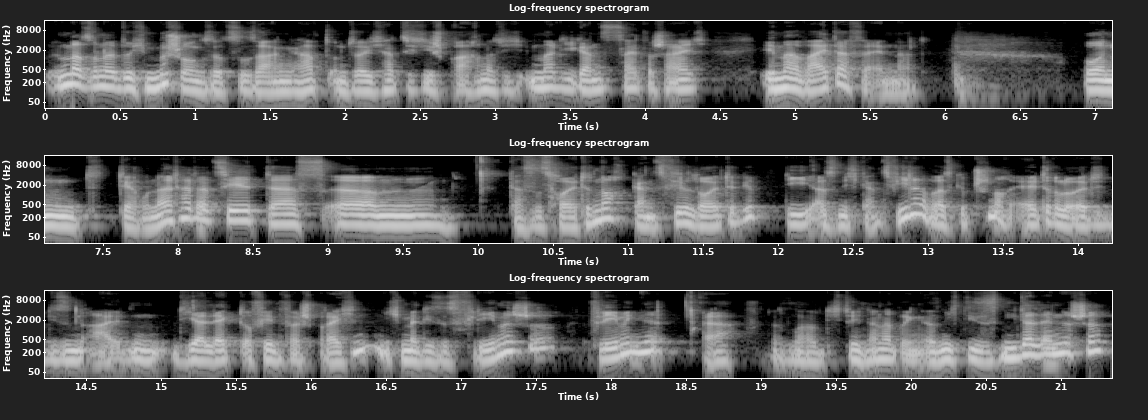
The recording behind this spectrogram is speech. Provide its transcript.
immer so eine Durchmischung sozusagen gehabt und dadurch hat sich die Sprache natürlich immer die ganze Zeit wahrscheinlich immer weiter verändert. Und der Ronald hat erzählt, dass, ähm, dass es heute noch ganz viele Leute gibt, die, also nicht ganz viele, aber es gibt schon noch ältere Leute, die diesen alten Dialekt auf jeden Fall sprechen. Nicht mehr dieses Flämische, Fleminge, ja, das muss man nicht durcheinander bringen, also nicht dieses Niederländische,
